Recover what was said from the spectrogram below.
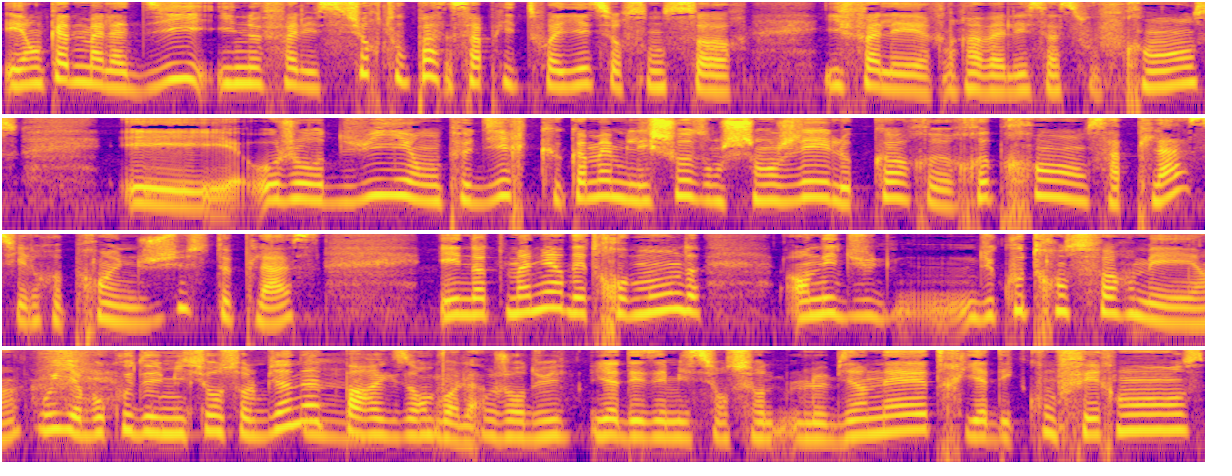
Et en cas de maladie, il ne fallait surtout pas s'apitoyer sur son sort. Il fallait ravaler sa souffrance. Et aujourd'hui, on peut dire que quand même les choses ont changé. Le corps reprend sa place, il reprend une juste place. Et notre manière d'être au monde en est du, du coup transformée. Hein. Oui, il y a beaucoup d'émissions sur le bien-être, Hmm. par exemple, Voilà. aujourd'hui. Il y a des émissions sur le bien-être, il y a des conférences,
